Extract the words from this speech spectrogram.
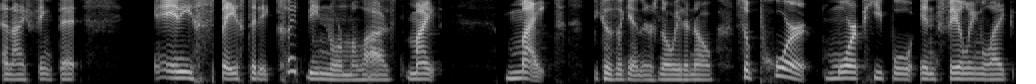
And I think that any space that it could be normalized might might because again there's no way to know support more people in feeling like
